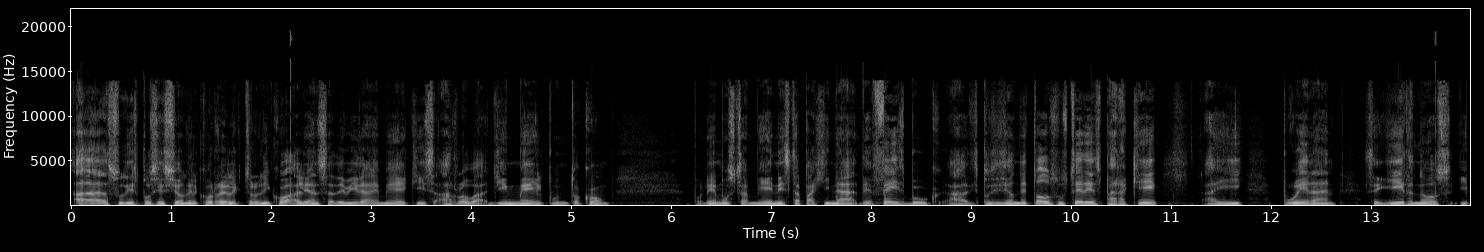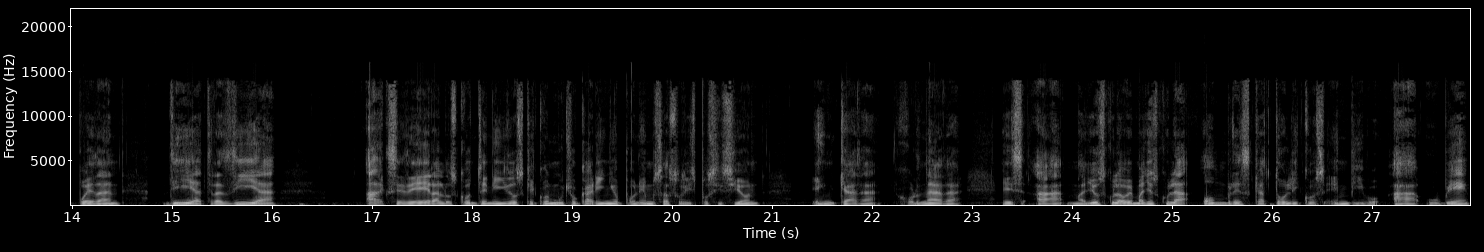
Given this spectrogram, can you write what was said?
a su disposición el correo electrónico alianzadevidamx.gmail.com. Ponemos también esta página de Facebook a disposición de todos ustedes para que ahí puedan seguirnos y puedan día tras día acceder a los contenidos que con mucho cariño ponemos a su disposición en cada jornada. Es A mayúscula o B mayúscula, Hombres Católicos en Vivo. A, V,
